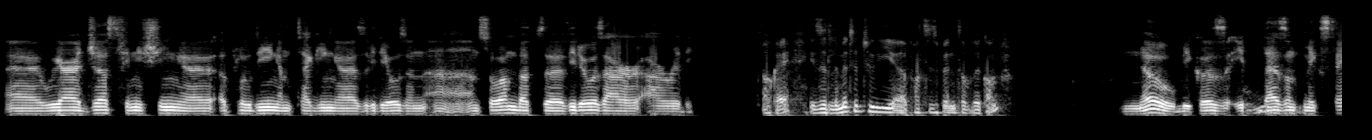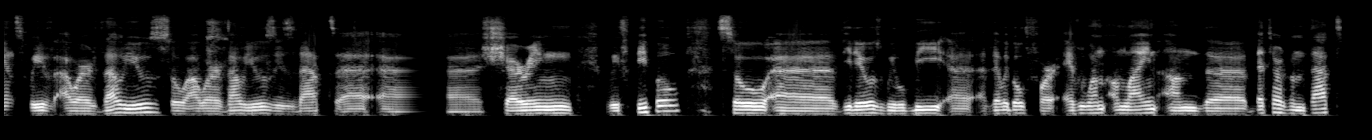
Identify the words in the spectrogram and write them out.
Uh, we are just finishing uh, uploading and tagging uh, the videos and uh, and so on, but the videos are are ready. Okay. Is it limited to the participants of the conf? No, because it doesn't make sense with our values. So our values is that uh, uh, uh sharing with people. So uh, videos will be uh, available for everyone online, and uh, better than that,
